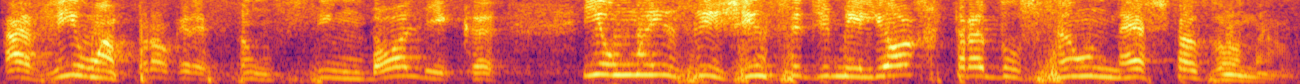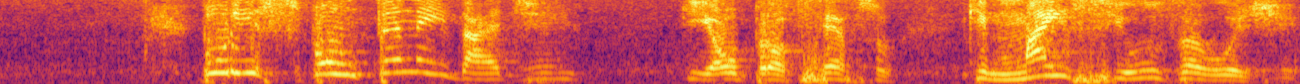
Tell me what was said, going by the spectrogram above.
havia uma progressão simbólica e uma exigência de melhor tradução nesta zona. Por espontaneidade, que é o processo que mais se usa hoje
